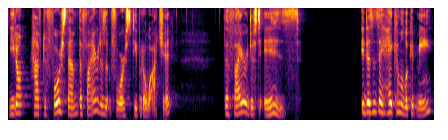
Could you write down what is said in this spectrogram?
You don't have to force them. The fire doesn't force people to watch it. The fire just is. It doesn't say, hey, come look at me.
